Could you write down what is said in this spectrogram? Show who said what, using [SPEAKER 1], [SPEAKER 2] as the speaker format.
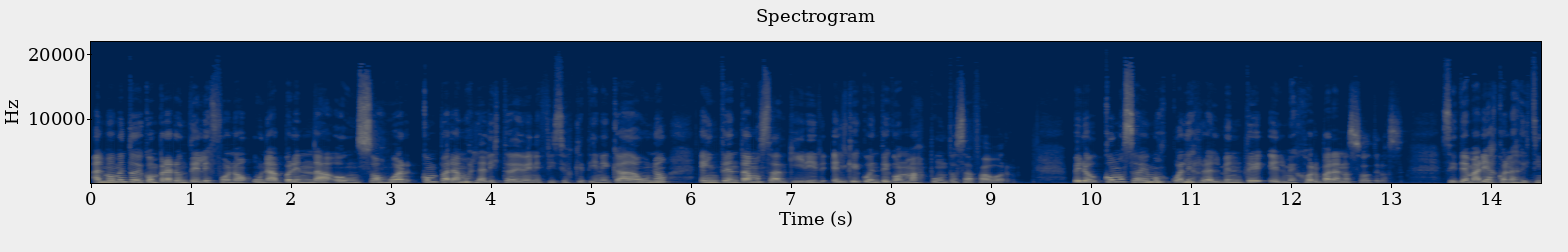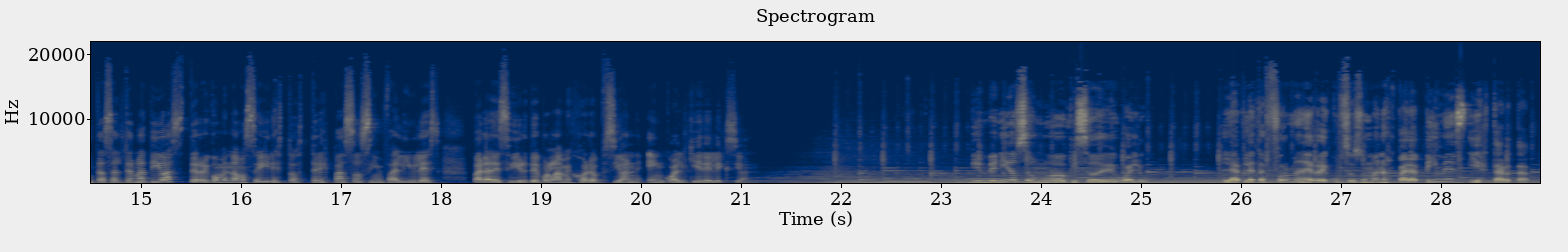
[SPEAKER 1] Al momento de comprar un teléfono, una prenda o un software, comparamos la lista de beneficios que tiene cada uno e intentamos adquirir el que cuente con más puntos a favor. Pero, ¿cómo sabemos cuál es realmente el mejor para nosotros? Si te mareas con las distintas alternativas, te recomendamos seguir estos tres pasos infalibles para decidirte por la mejor opción en cualquier elección.
[SPEAKER 2] Bienvenidos a un nuevo episodio de Waloo, la plataforma de recursos humanos para pymes y startups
